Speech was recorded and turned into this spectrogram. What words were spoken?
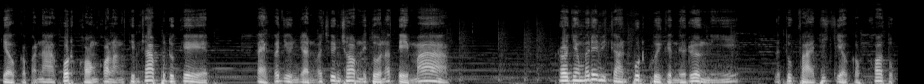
เกี่ยวกับอนาคตของกองหลังทีมชาติโปรตุเกส แต่ก็ยืนยันว่าชื่นชอบในตัวนักเตะมาก เรายังไม่ได้มีการพูดคุยกันในเรื่องนี้ และทุกฝ่ายที่เกี่ยวกับข้อตก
